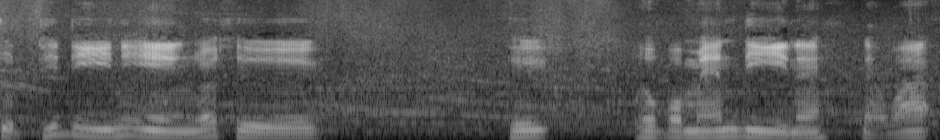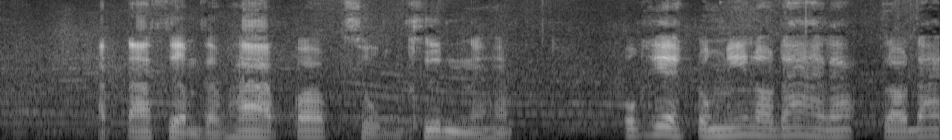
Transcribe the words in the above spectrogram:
จุดที่ดีนี่เองก็คือ คือเพอร์ฟอร์แมนซ์ดีนะ แต่ว่าอัตราเสื่อมสภาพก็สูงขึ้นนะครับ โอเค ตรงนี้เราได้แล้ว เราได้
